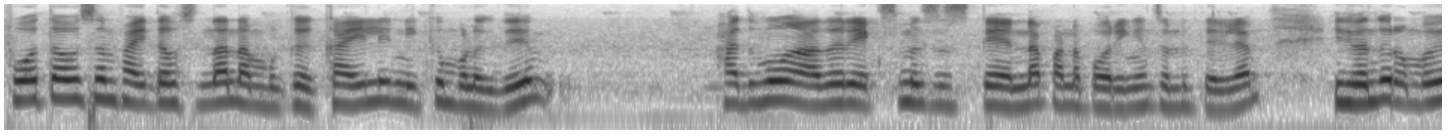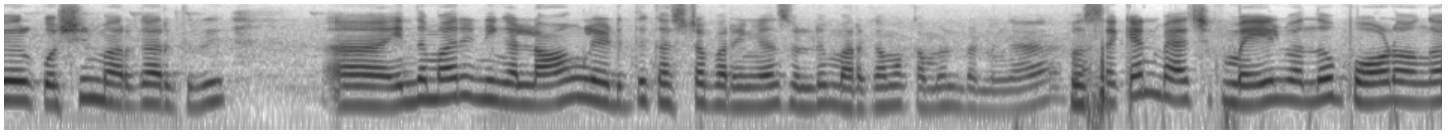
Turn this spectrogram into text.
ஃபோர் தௌசண்ட் ஃபைவ் தௌசண்ட் தான் நமக்கு கையில் நிற்கும் பொழுது அதுவும் அதர் எக்ஸ்பென்சஸ்க்கு என்ன பண்ண போகிறீங்கன்னு சொல்லி தெரியல. இது வந்து ரொம்பவே ஒரு கொஷின் மார்க்காக இருக்குது. இந்த மாதிரி நீங்கள் லாங்கில் எடுத்து கஷ்டப்படுறீங்கன்னு சொல்லிட்டு மறக்காமல் கமெண்ட் பண்ணுங்கள் இப்போ செகண்ட் பேட்சுக்கு மெயில் வந்து போனவங்க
